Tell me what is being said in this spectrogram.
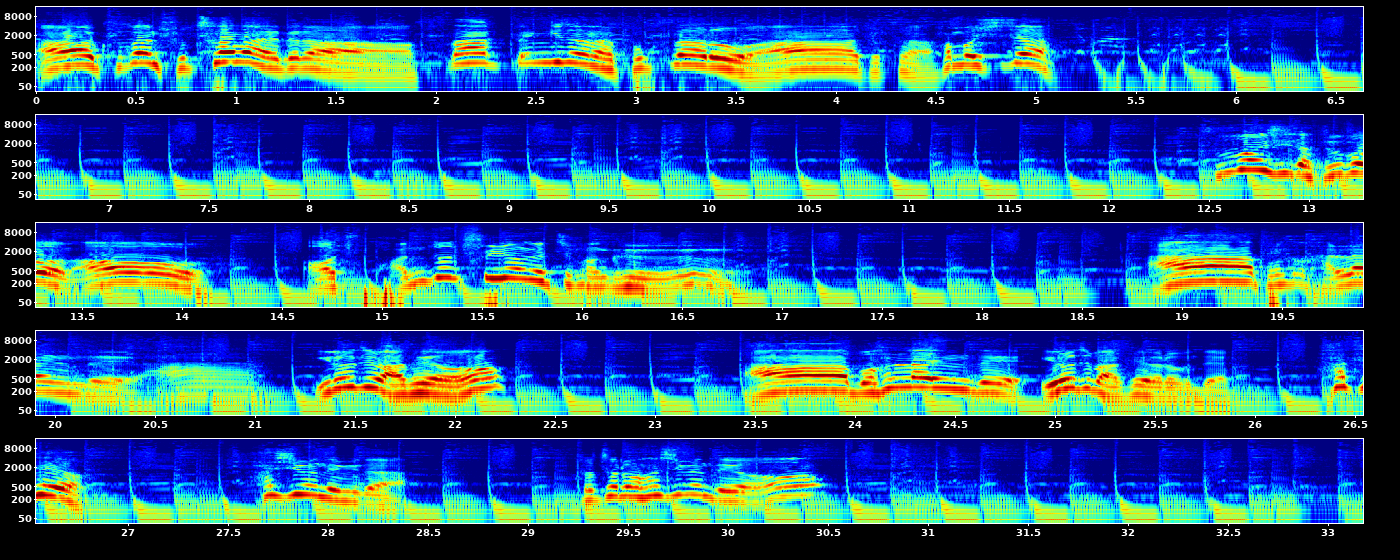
아 구간 좋잖아 얘들아. 싹 땡기잖아 복사로. 아 좋다. 한번 시작 두 번 시작 두 번. 아우. 아저 완전 출렁했지 방금. 아 뱅커 갈라 했는데. 아 이러지 마세요. 아 뭐 할라 했는데 이러지 마세요 여러분들. 하세요. 하시면 됩니다 저처럼 하시면 돼요.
